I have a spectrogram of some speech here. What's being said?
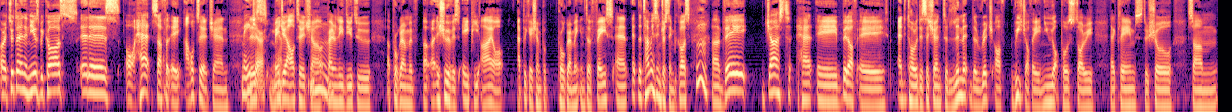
All right, Twitter in the news because it is or had suffered a outage and major this major yeah. outage uh, mm. apparently due to a program with uh, issue with its API or application programming interface. And it, the timing is interesting because mm. uh, they just had a bit of a editorial decision to limit the reach of reach of a New York Post story that claims to show some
